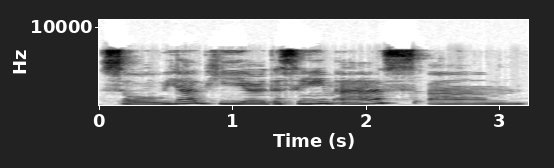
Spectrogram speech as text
So we have here the same as um,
